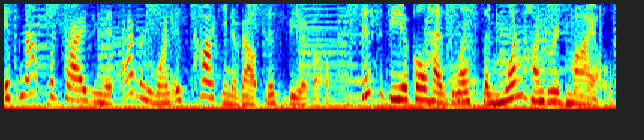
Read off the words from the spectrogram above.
it's not surprising that everyone is talking about this vehicle. This vehicle has less than 100 miles.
